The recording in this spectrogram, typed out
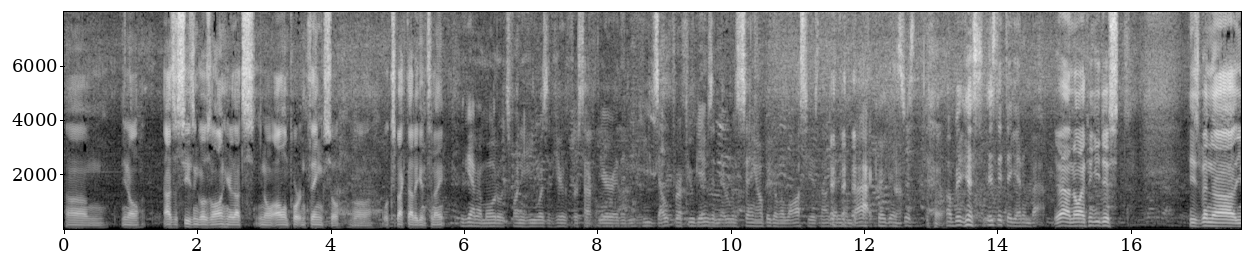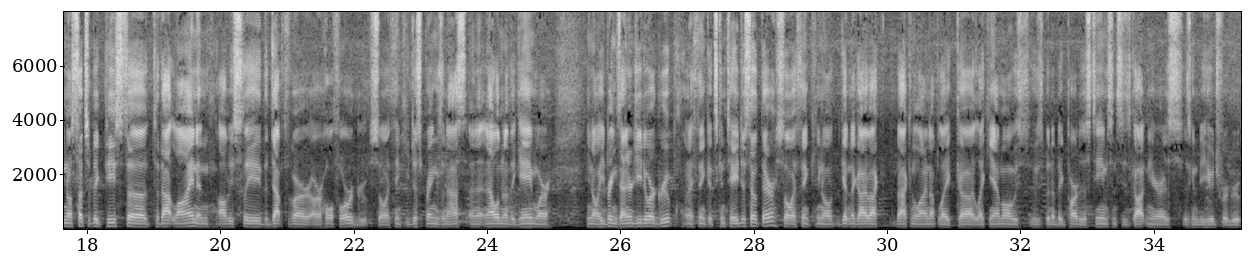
um, you know as the season goes along here, that's you know all important things. So uh, we'll expect that again tonight. With Yamamoto, it's funny he wasn't here the first half of the year, and then he's out for a few games, and everyone's saying how big of a loss he is not getting him back. Like, it's just how big is, is it to get him back? Yeah, no, I think he just he's been uh, you know such a big piece to, to that line, and obviously the depth of our, our whole forward group. So I think he just brings an, an element of the game where you know he brings energy to our group, and I think it's contagious out there. So I think you know getting a guy back back in the lineup like uh, like Yamo, who's, who's been a big part of this team since he's gotten here, is, is going to be huge for a group.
